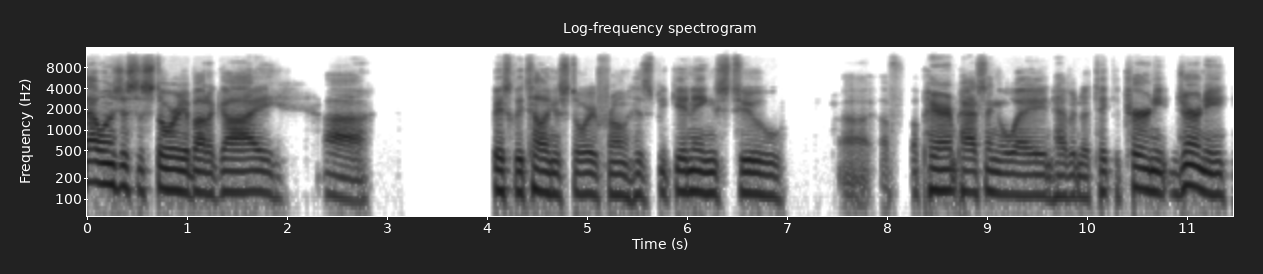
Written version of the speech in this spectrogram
that one's just a story about a guy uh basically telling a story from his beginnings to uh, a, a parent passing away and having to take the journey journey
